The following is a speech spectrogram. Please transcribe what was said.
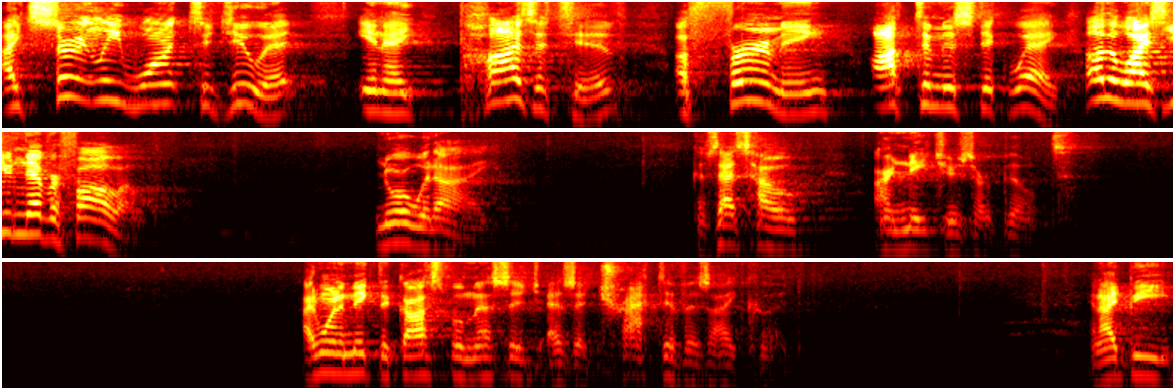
I'd certainly want to do it in a positive, affirming, optimistic way. Otherwise, you'd never follow, nor would I because that's how our natures are built. I want to make the gospel message as attractive as I could. And I'd be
